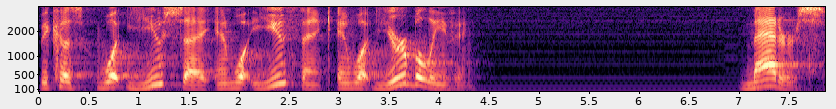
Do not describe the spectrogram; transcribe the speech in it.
Because what you say and what you think and what you're believing matters.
